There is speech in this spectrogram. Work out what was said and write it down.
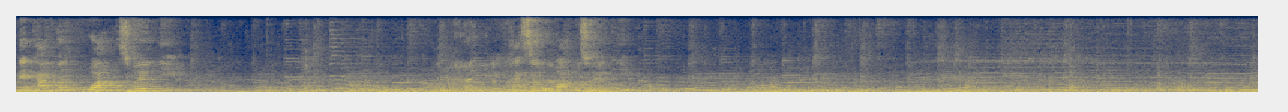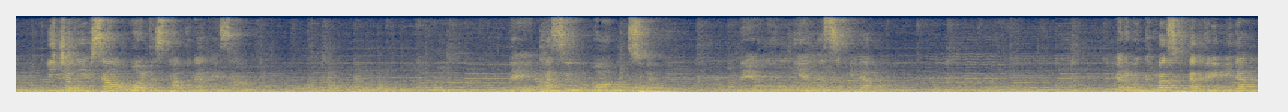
네, 다음은 왕소연님. 가수 왕소연님. (2024) 월드스타 문화대상 네 가수 왕소연 내용은 이와 같습니다 여러분 큰 박수 부탁드립니다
